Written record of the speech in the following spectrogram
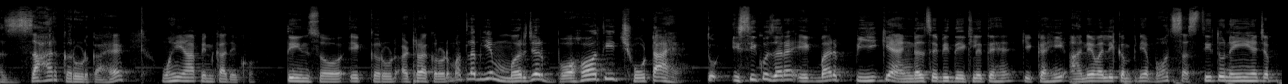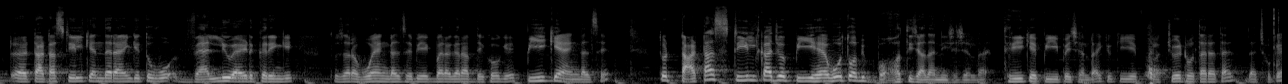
हज़ार करोड़ का है वहीं आप इनका देखो। तीन सौ, एक करोड़, अठारह करोड़ मतलब ये मर्जर बहुत ही छोटा है। तो इसी को ज़रा एक बार पी के एंगल से भी देख लेते हैं कि कहीं आने वाली कंपनियाँ बहुत सस्ती तो नहीं है, जब टाटा स्टील के अंदर आएँगे तो वो वैल्यू ऐड करेंगी। तो ज़रा वो एंगल से भी एक बार अगर आप देखोगे पी के एंगल से तो टाटा स्टील का जो पी है, वो तो अभी बहुत ही ज़्यादा नीचे चल रहा है। थ्री के पी पे चल रहा है, क्योंकि ये फ्लक्चुएट होता रहता है। दैट्स ओके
